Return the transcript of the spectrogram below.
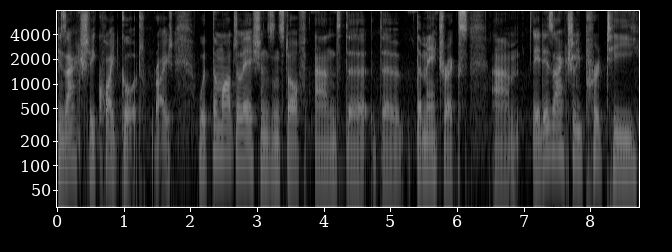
is actually quite good, right? With the modulations and stuff and the the the matrix, um, it is actually pretty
